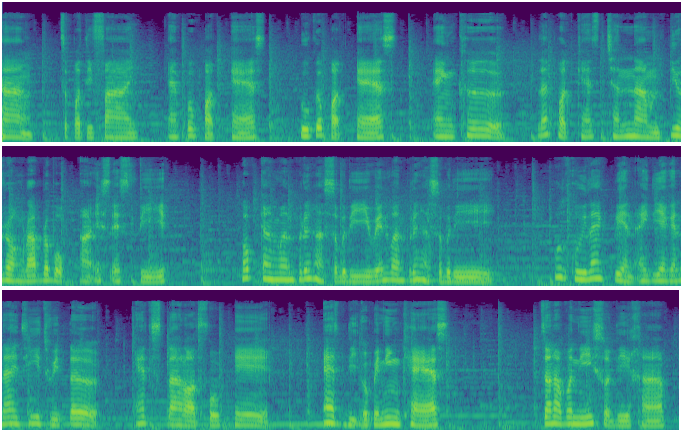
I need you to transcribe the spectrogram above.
ทาง Spotify Apple Podcast Google Podcast Anchor และ Podcast ชั้นนำที่รองรับระบบ RSS feed พบกันวันพฤหัสบดีเว้นวันพฤหัสบดี พูดคุยแลกเปลี่ยนไอเดียกันได้ที่ Twitter @starlord4k @theopeningcast สำหรับวันนี้สวัสดีครับ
